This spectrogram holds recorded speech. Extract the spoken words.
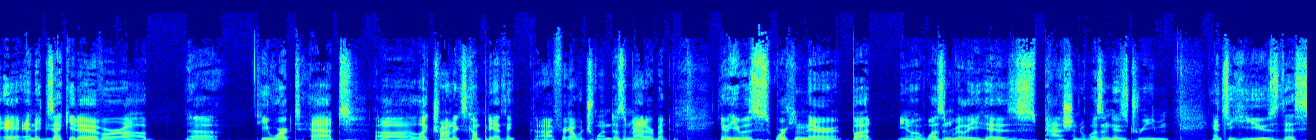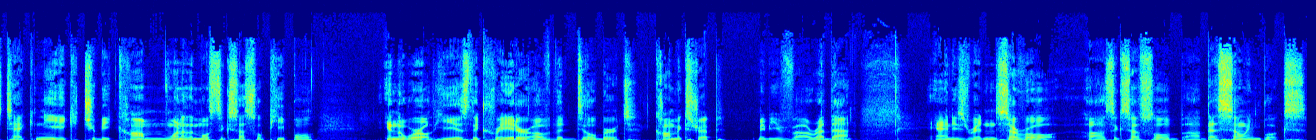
a, an executive or a, uh, he worked at uh, electronics company. I think I forgot which one. Doesn't matter. But you know, he was working there, but you know, it wasn't really his passion. It wasn't his dream. And so he used this technique to become one of the most successful people in the world. He is the creator of the Dilbert comic strip. Maybe you've uh, read that. And he's written several uh, successful uh, best selling books.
